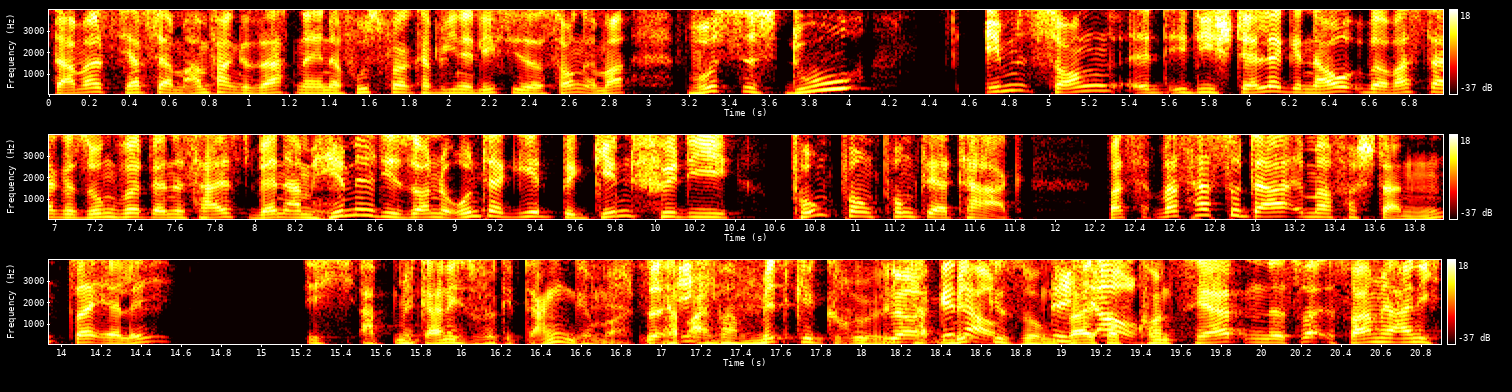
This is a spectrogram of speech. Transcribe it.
damals, ich habe es ja am Anfang gesagt, ne, in der Fußballkabine lief dieser Song immer. Wusstest du, im Song äh, die, die Stelle genau, über was da gesungen wird, wenn es heißt, wenn am Himmel die Sonne untergeht, beginnt für die Punkt, Punkt, Punkt der Tag. Was, was hast du da immer verstanden? Sei ehrlich. Ich habe mir gar nicht so viel Gedanken gemacht. So, ich habe einfach mitgegrölt. Ja, ich habe genau. mitgesungen, sei ich es auch. auf Konzerten. Es war, es war mir eigentlich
